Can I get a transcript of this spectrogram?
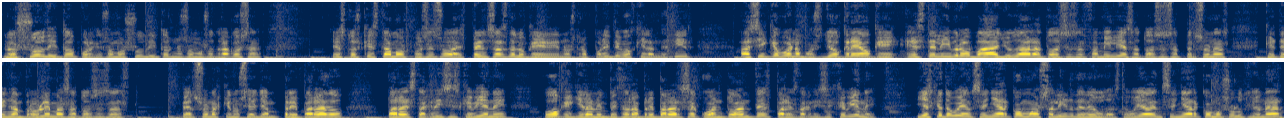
los súbditos, porque somos súbditos, no somos otra cosa. Estos que estamos, pues eso, a expensas de lo que nuestros políticos quieran decir. Así que bueno, pues yo creo que este libro va a ayudar a todas esas familias, a todas esas personas que tengan problemas, a todas esas personas que no se hayan preparado para esta crisis que viene o que quieran empezar a prepararse cuanto antes para esta crisis que viene. Y es que te voy a enseñar cómo salir de deudas, te voy a enseñar cómo solucionar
